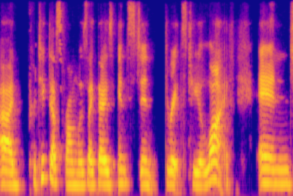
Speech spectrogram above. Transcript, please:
uh, protect us from was like those instant threats to your life. And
